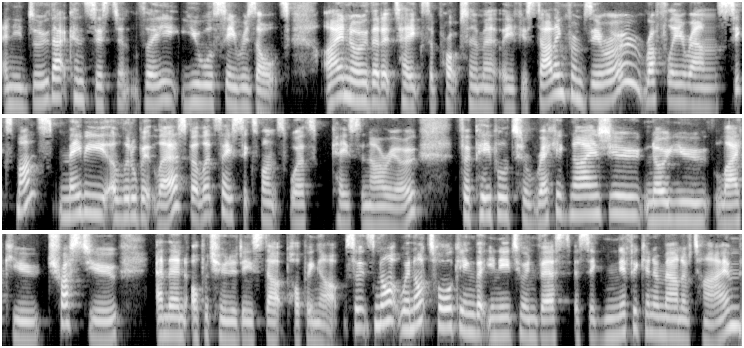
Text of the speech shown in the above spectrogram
and you do that consistently, you will see results. I know that it takes approximately, if you're starting from zero, roughly around six months, maybe a little bit less, but let's say six months worst case scenario for people to recognize you, know you, like you, trust you, and then opportunities start popping up. So it's not, we're not talking that you need to invest a significant amount of time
